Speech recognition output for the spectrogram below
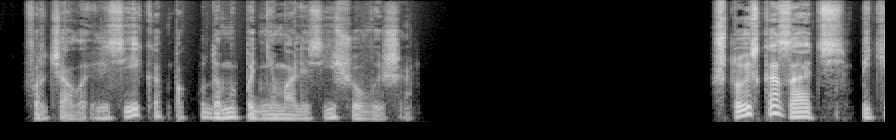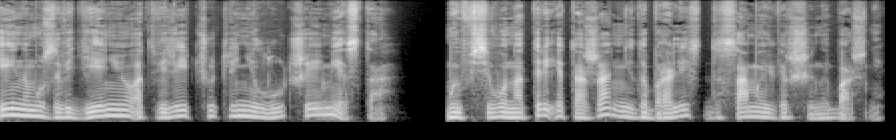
— фырчала Эльсейка, покуда мы поднимались еще выше. Что и сказать, питейному заведению отвели чуть ли не лучшее место. Мы всего на три этажа не добрались до самой вершины башни.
